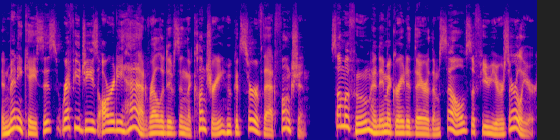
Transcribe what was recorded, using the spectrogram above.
In many cases, refugees already had relatives in the country who could serve that function, some of whom had immigrated there themselves a few years earlier.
